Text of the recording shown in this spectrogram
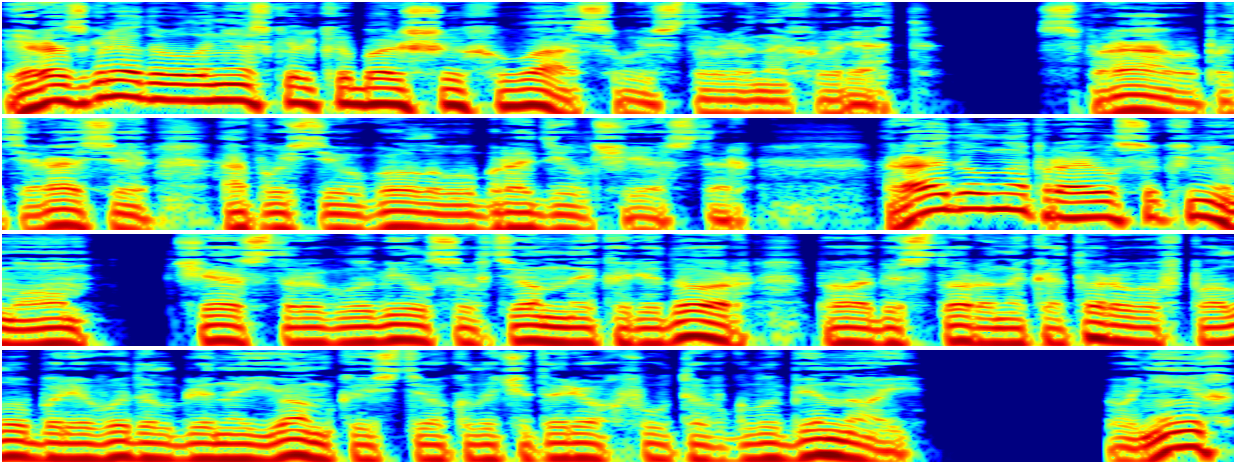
и разглядывала несколько больших ваз, выставленных в ряд. Справа по террасе, опустив голову, бродил Честер. Райдел направился к нему. Честер углубился в темный коридор, по обе стороны которого в полу были выдолблены емкости около четырех футов глубиной. В них,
